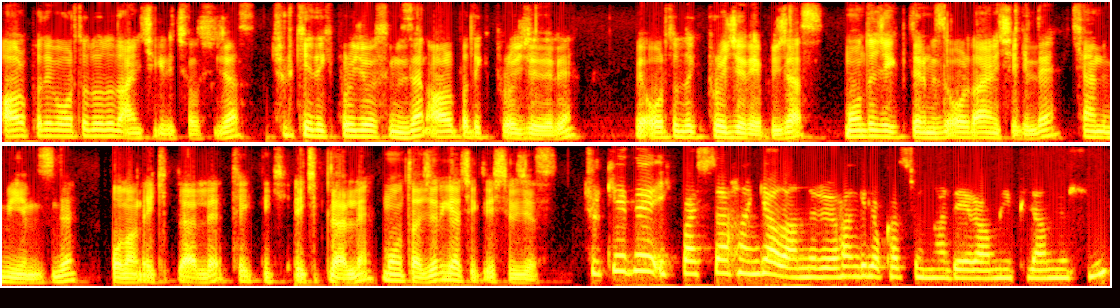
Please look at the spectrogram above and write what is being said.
Avrupa'da ve Orta Doğu'da da aynı şekilde çalışacağız. Türkiye'deki proje ofisimizden Avrupa'daki projeleri ve ortadaki projeleri yapacağız. Montaj ekiplerimiz de orada aynı şekilde kendi bünyemizde olan ekiplerle, teknik ekiplerle montajları gerçekleştireceğiz. Türkiye'de ilk başta hangi alanları, hangi lokasyonlarda yer almayı planlıyorsunuz?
